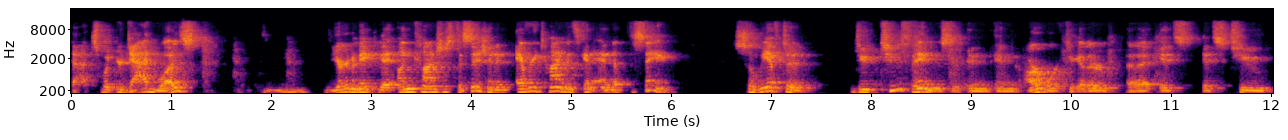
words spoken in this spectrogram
that's what your dad was you're going to make the unconscious decision and every time it's going to end up the same so we have to do two things in, in our work together. Uh, it's it's to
